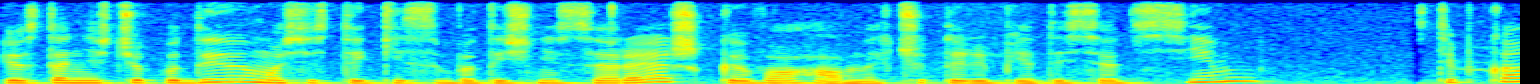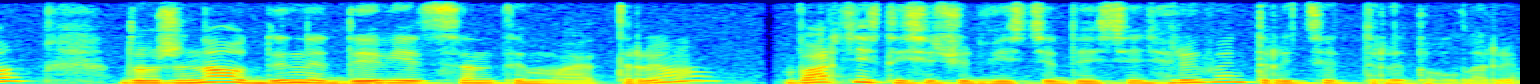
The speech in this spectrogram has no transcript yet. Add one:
І останнє, що подивимось, ось такі симпатичні сережки, вага в них 4,57 стіпка, довжина 1,9 см. Вартість 1210 гривень 33 долари.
